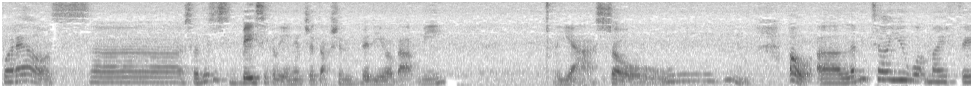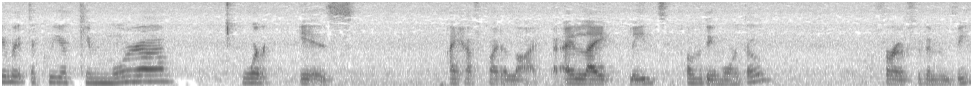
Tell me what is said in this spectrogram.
what else? Uh, so this is basically an introduction video about me yeah so. Oh uh, let me tell you what my favorite takuya kimura work is. I have quite a lot but i like blades of the immortal for for the movie.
